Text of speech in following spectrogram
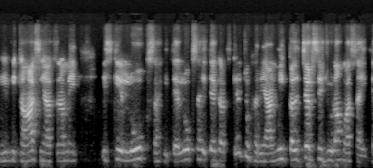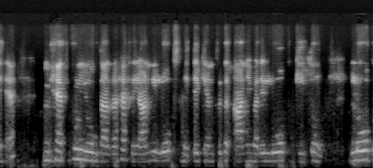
विकास यात्रा में इसके लोक साहित्य लोक साहित्य का क्या जो हरियाणवी कल्चर से जुड़ा हुआ साहित्य है महत्वपूर्ण योगदान रहा है हरियाणवी लोक साहित्य के अंतर्गत आने वाले लोक गीतों लोक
